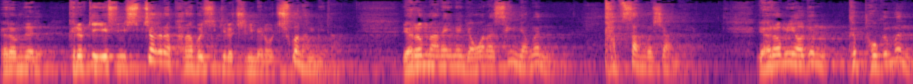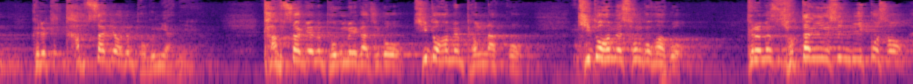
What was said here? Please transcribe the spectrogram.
여러분들 그렇게 예수님이 십자가를 바라볼 수 있기를 주님으로 축원합니다. 여러분 안에 있는 영원한 생명은 값싼 것이 아니에요. 여러분이 얻은 그 복음은 그렇게 값싸게 얻은 복음이 아니에요. 값싸게 얻은 복음을 가지고 기도하면 병 낫고 기도하면 성공하고 그러면서 적당히 예수님 믿고서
